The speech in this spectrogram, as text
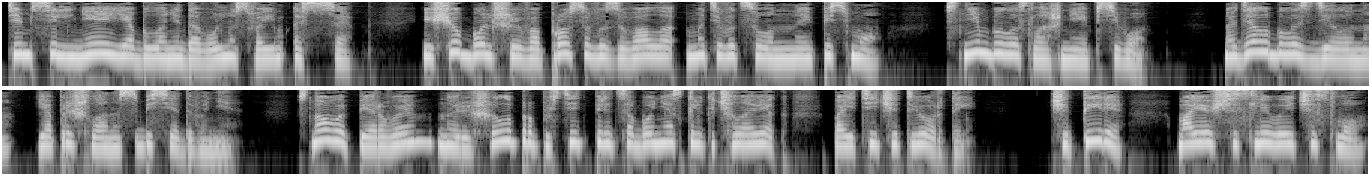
тем сильнее я была недовольна своим эссе. Еще большие вопросы вызывало мотивационное письмо. С ним было сложнее всего. Но дело было сделано, я пришла на собеседование. Снова первое, но решила пропустить перед собой несколько человек, пойти четвертой. Четыре мое счастливое число.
